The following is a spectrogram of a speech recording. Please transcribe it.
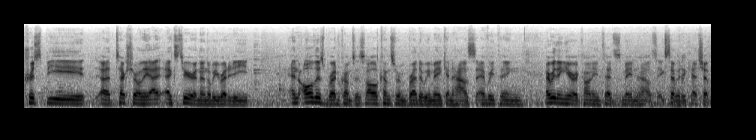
crispy uh, texture on the uh, exterior, and then they'll be ready to eat. And all this breadcrumbs, this all comes from bread that we make in house. Everything, everything here at Connie and Ted's is made in house, except for the ketchup.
